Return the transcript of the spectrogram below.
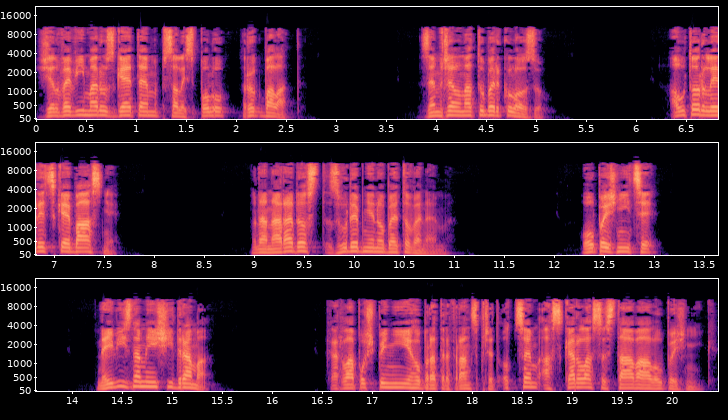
Žil ve Výmaru s Gétem, psali spolu, rok balad. Zemřel na tuberkulózu. Autor lirické básně. Na radost s hudebněno Beethovenem. Loupežníci. Nejvýznamnější drama. Karla pošpiní jeho bratr Franz před otcem a z Karla se stává loupežník.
